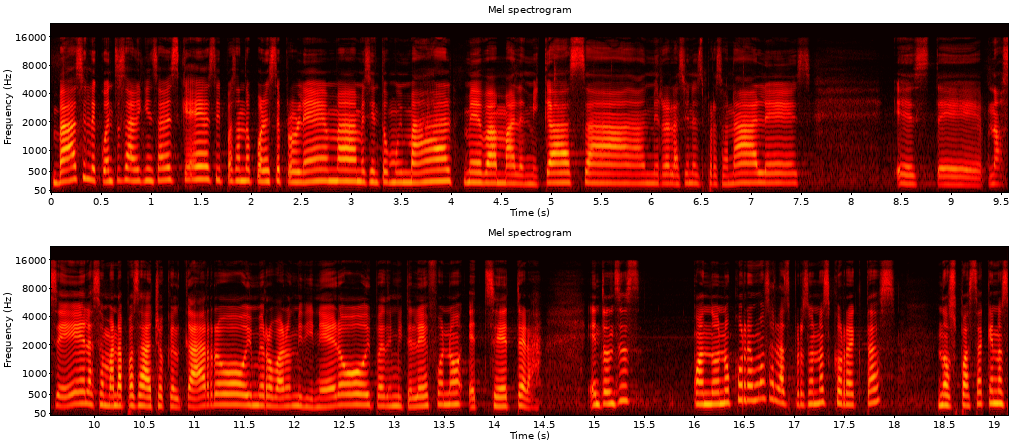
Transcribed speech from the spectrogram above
vas y le cuentas a alguien, ¿sabes qué? Estoy pasando por este problema, me siento muy mal, me va mal en mi casa, mis relaciones personales. Este, no sé, la semana pasada choqué el carro y me robaron mi dinero y perdí mi teléfono, etcétera. Entonces, cuando no corremos a las personas correctas, nos pasa que nos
